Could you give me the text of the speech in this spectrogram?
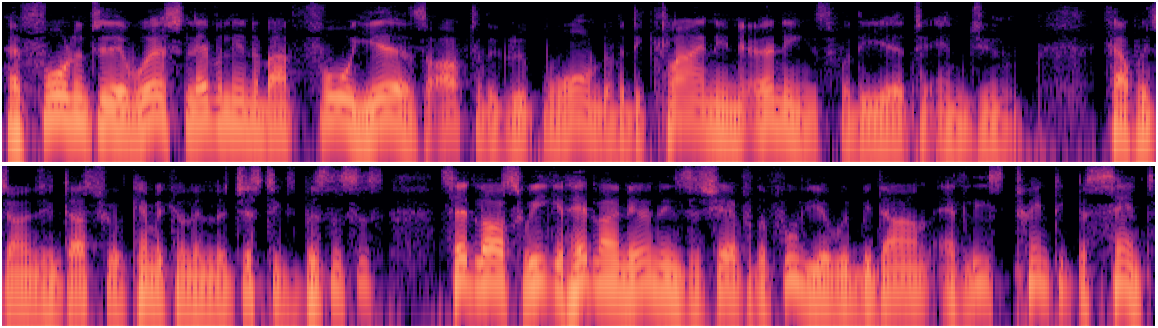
have fallen to their worst level in about four years after the group warned of a decline in earnings for the year to end June. KAP, which owns industrial, chemical, and logistics businesses, said last week its headline earnings a share for the full year would be down at least 20%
